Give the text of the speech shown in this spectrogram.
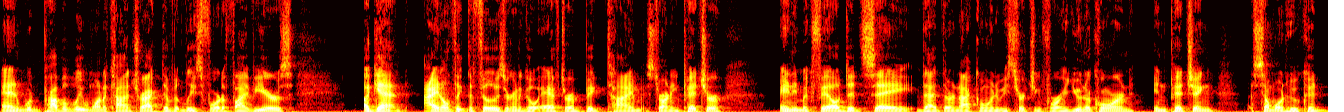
and would probably want a contract of at least 4 to 5 years. Again, I don't think the Phillies are going to go after a big time starting pitcher. Andy MacPhail did say that they're not going to be searching for a unicorn in pitching, someone who could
